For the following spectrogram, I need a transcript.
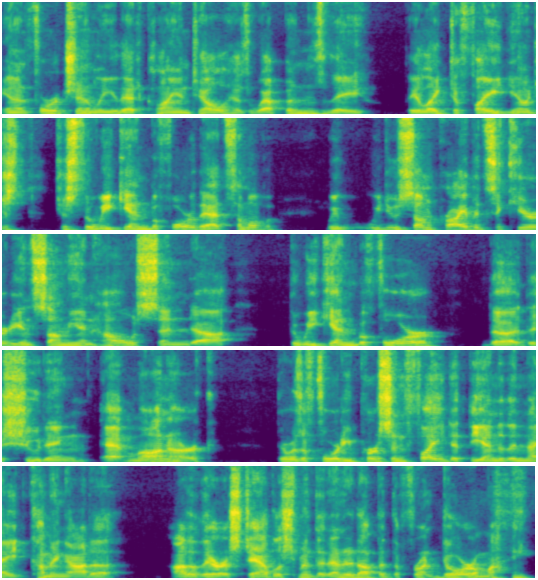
and unfortunately that clientele has weapons. They they like to fight. You know, just just the weekend before that, some of we we do some private security and some in house. And uh, the weekend before the the shooting at Monarch, there was a 40 person fight at the end of the night coming out of out of their establishment that ended up at the front door of mine,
